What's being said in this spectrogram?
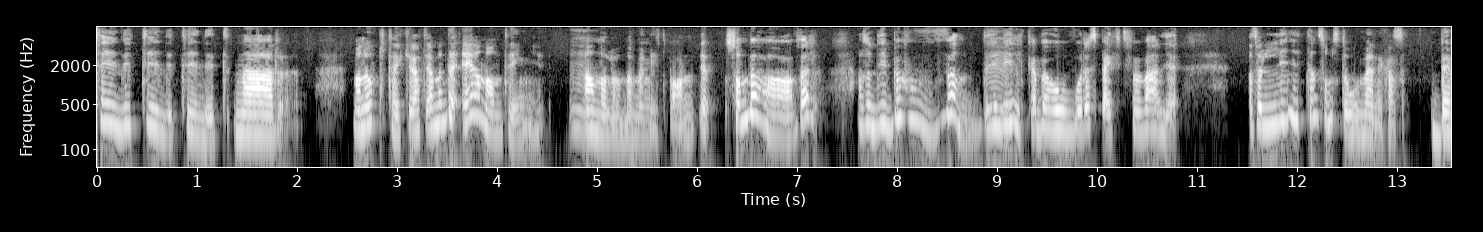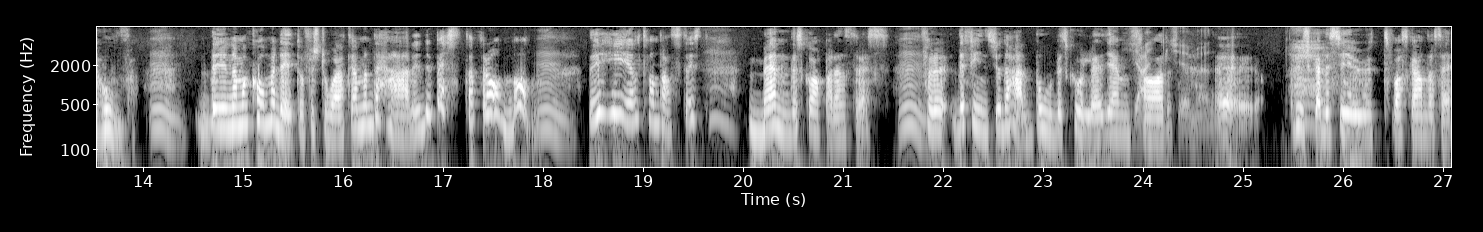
tidigt, tidigt, tidigt, när man upptäcker att ja, men det är någonting Mm. annorlunda med mitt barn eh, som behöver, alltså det är behoven, det är Mm. vilka behov och respekt för varje, alltså liten som stor människas behov. Mm, Det är när man kommer dit och förstår att ja, men det här är det bästa för honom. mm, Det är helt fantastiskt. Men det skapar en stress. mm. För det finns ju det här borde, skulle, jämför, eh, hur ska det se ut, vad ska andra säga?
